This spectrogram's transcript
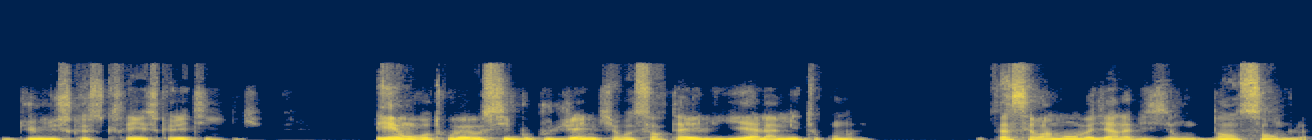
du muscle squelettique. Et on retrouvait aussi beaucoup de gènes qui ressortaient liés à la mitochondrie. Donc ça, c'est vraiment, on va dire, la vision d'ensemble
